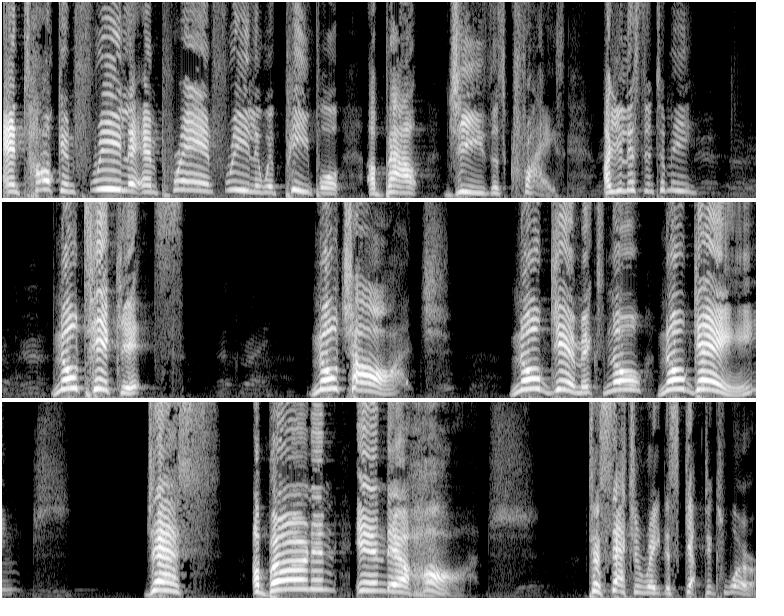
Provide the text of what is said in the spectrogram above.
and talking freely and praying freely with people about Jesus Christ. Are you listening to me? No tickets no charge, no gimmicks, no, no games, just a burning in their hearts to saturate the skeptic's world.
